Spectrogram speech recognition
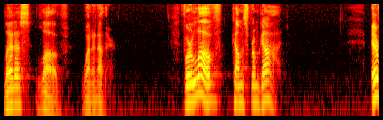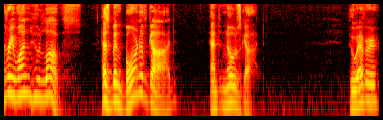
let us love one another. For love comes from God. Everyone who loves has been born of God and knows God. Whoever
